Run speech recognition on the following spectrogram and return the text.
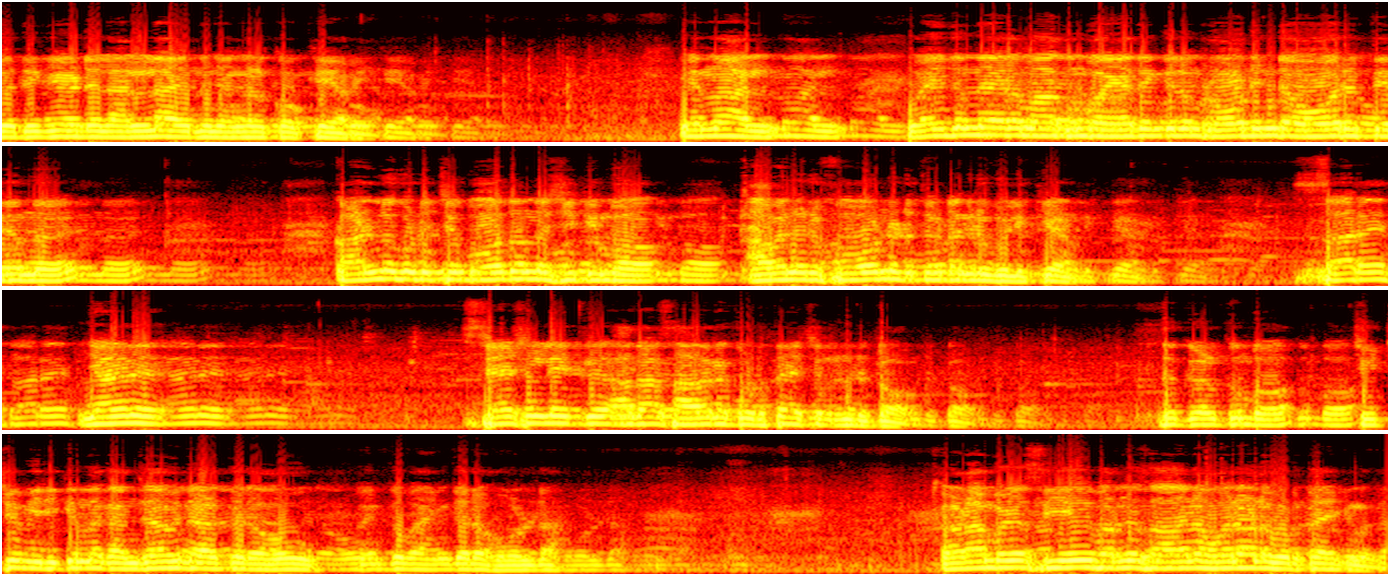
ഗതികേടിലല്ല എന്ന് ഞങ്ങൾക്കൊക്കെ അറിയാം. എന്നാൽ വൈകുന്നേരമാകുമ്പോ ഏതെങ്കിലും റോഡിന്റെ ഓരത്തിരുന്ന് കള്ളു കുടിച്ച് ബോധം നശിക്കുമ്പോ അവനൊരു ഫോൺ എടുത്തിട്ടെങ്കിലും വിളിക്കുകയാണ്. സാറേ ഞാൻ സ്റ്റേഷനിലേക്ക് അത് ആ സാധനം കൊടുത്തയച്ചിട്ടുണ്ട് കേട്ടോ. ഇത് കേൾക്കുമ്പോ ചുറ്റും ഇരിക്കുന്ന കഞ്ചാവിന്റെ ആൾക്കാരോ എനിക്ക് ഭയങ്കര ഹോൾഡാ കാണാമ്പുഴ സി ഐ പറഞ്ഞ സാധനം ഓനാണ് കൊടുത്തയക്കുന്നത്.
